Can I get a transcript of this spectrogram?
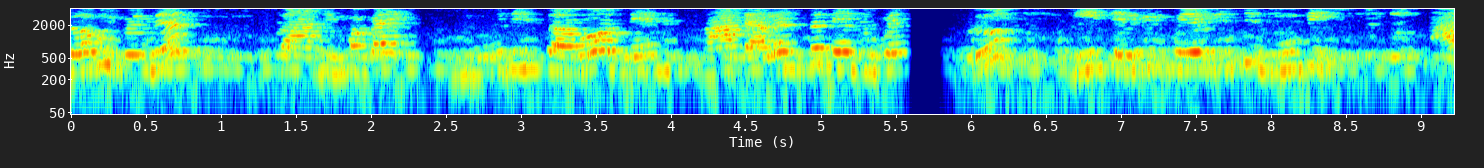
లోపలికి పోయింది ఇప్పుడు ఆ నిమ్మకాయ నువ్వు తీస్తావో నేను నా టాలెంట్తో నేను నువ్వే ఇప్పుడు నీ తెలివి ఉపయోగించి నువ్వు తీ నా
